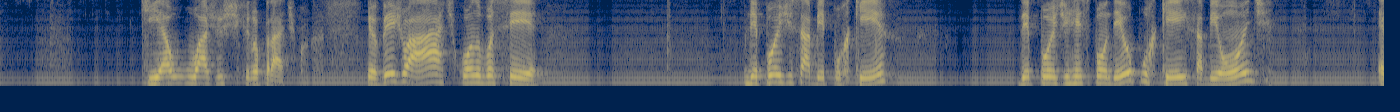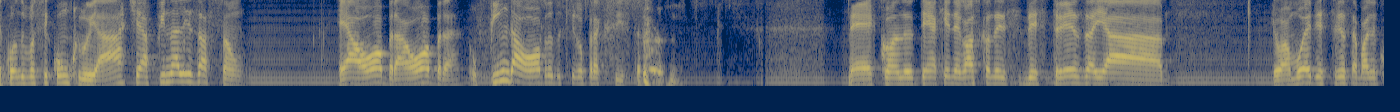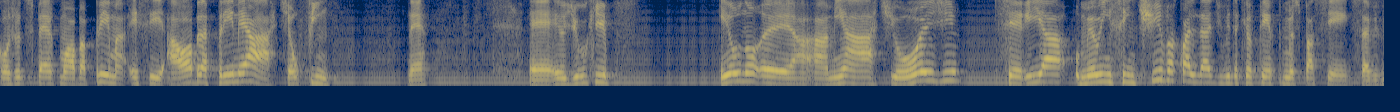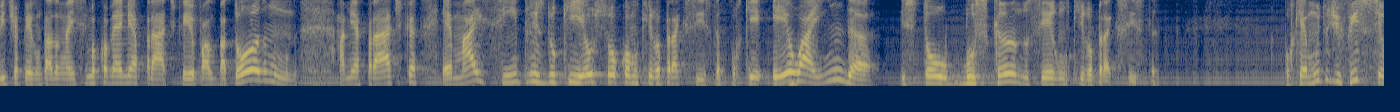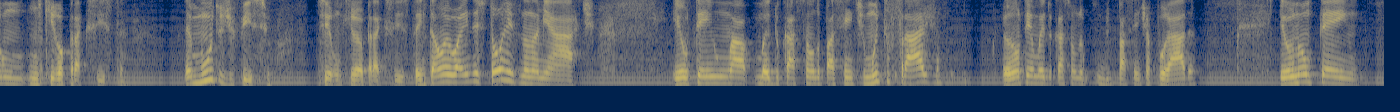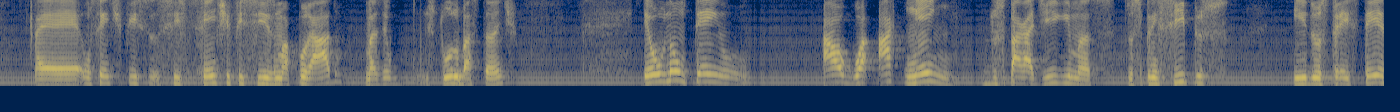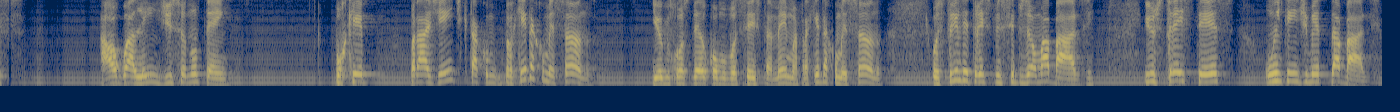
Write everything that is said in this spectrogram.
que é o ajuste quiroprático. Eu vejo a arte quando você depois de saber porquê, depois de responder o porquê e saber onde, é quando você conclui. A arte é a finalização. É a obra, a obra, o fim da obra do quiropraxista. é, quando tem aquele negócio quando ele se destreza e a. O amor e a destreza trabalham em conjunto, espera para uma obra-prima. Esse, a obra-prima é a arte, é o fim. Né? É, eu digo que eu não, é, a minha arte hoje seria o meu incentivo à qualidade de vida que eu tenho para meus pacientes. A Vivi tinha perguntado lá em cima como é a minha prática, e eu falo para todo mundo: a minha prática é mais simples do que eu sou como quiropraxista, porque eu ainda estou buscando ser um quiropraxista. Porque é muito difícil ser um, um quiropraxista. É muito difícil ser um quiropraxista. Então eu ainda estou refinando a minha arte. Eu tenho uma, uma educação do paciente muito frágil, eu não tenho uma educação do, do paciente apurada, eu não tenho é, um cientificismo apurado, mas eu estudo bastante. Eu não tenho algo além dos paradigmas, dos princípios e dos três T's. Algo além disso eu não tenho. Porque pra gente que tá para quem tá começando, e eu me considero como vocês também, mas para quem está começando, os 33 princípios é uma base. E os três T's, um entendimento da base.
